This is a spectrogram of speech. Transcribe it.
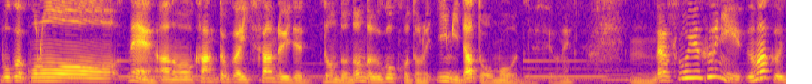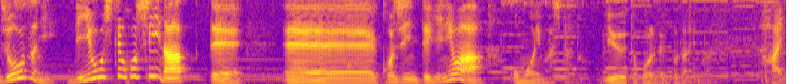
僕はこのねあの監督が一三塁でどんどんどんどん動くことの意味だと思うんですよね、うん、だからそういうふうにうまく上手に利用してほしいなって、えー個人的には思いましたというところでございます。はい。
